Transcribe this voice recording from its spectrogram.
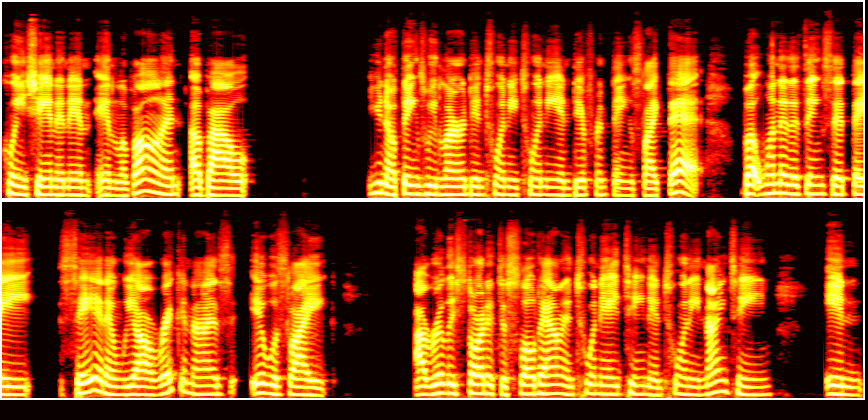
Queen Shannon and, and Levon about you know, things we learned in 2020 and different things like that. But one of the things that they said, and we all recognize, it was like I really started to slow down in 2018 and 2019 in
